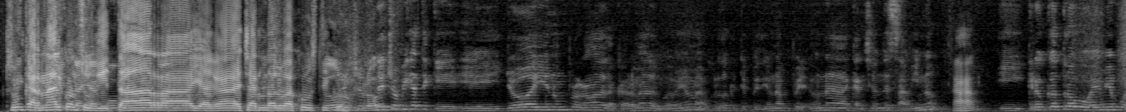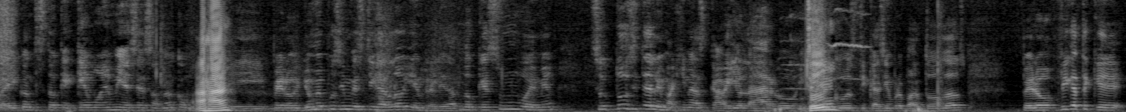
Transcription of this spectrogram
Pues un carnal con su guitarra y acá echando algo acústico. De hecho, fíjate que eh, yo ahí en un programa de la caverna del bohemio me acuerdo que te pedí una, pe- una canción de Sabino Ajá. y creo que otro bohemio por ahí contestó que qué bohemio es eso, ¿no? Como Ajá. que, eh, pero yo me puse a investigarlo y en realidad lo que es un bohemio, tú sí te lo imaginas, cabello largo, y Sí. acústica siempre para todos lados, pero fíjate que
